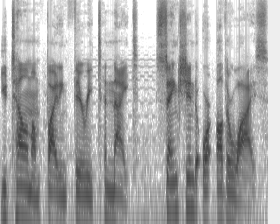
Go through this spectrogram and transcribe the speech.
you tell him I'm fighting Theory tonight, sanctioned or otherwise.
